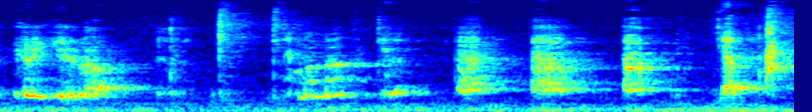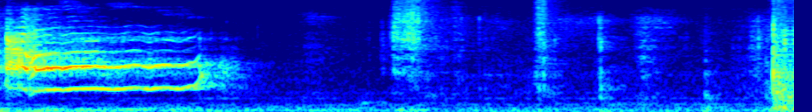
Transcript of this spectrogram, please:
I gotta get it all. Get my mouth. Get it. Ah, ah, ah. Ah.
